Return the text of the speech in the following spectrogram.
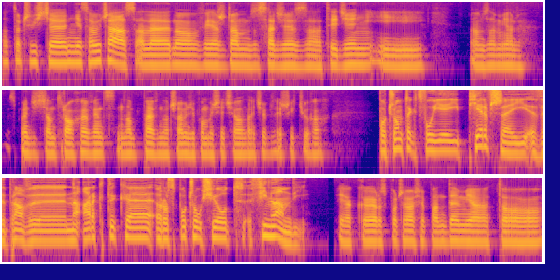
No to oczywiście nie cały czas, ale no wyjeżdżam w zasadzie za tydzień i mam zamiar spędzić tam trochę, więc na pewno trzeba będzie pomyśleć o najcieplejszych ciuchach. Początek twojej pierwszej wyprawy na Arktykę rozpoczął się od Finlandii. Jak rozpoczęła się pandemia, to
